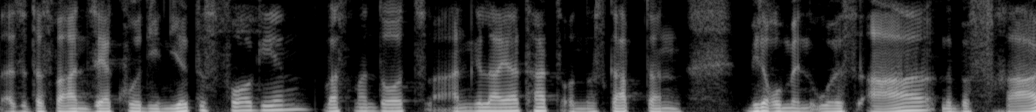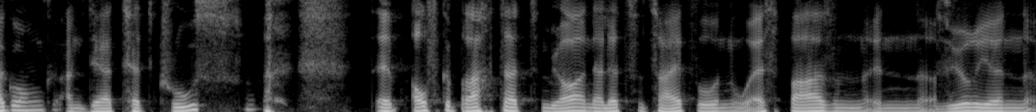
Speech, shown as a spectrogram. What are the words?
Also das war ein sehr koordiniertes Vorgehen, was man dort angeleiert hat. Und es gab dann wiederum in den USA eine Befragung, an der Ted Cruz äh, aufgebracht hat, ja, in der letzten Zeit wurden US-Basen in Syrien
